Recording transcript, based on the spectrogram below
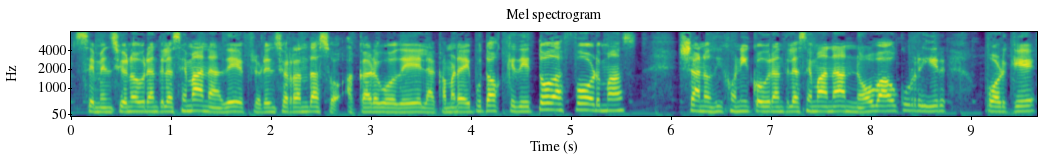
se mencionó durante la semana de Florencio Randazzo a cargo de la Cámara de Diputados, que de todas formas, ya nos dijo Nico durante la semana, no va a ocurrir porque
